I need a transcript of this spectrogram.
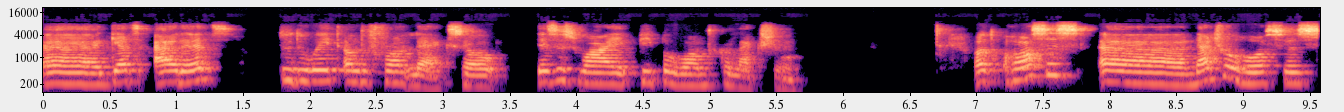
uh, gets added to the weight on the front leg. So this is why people want collection. But horses, uh, natural horses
